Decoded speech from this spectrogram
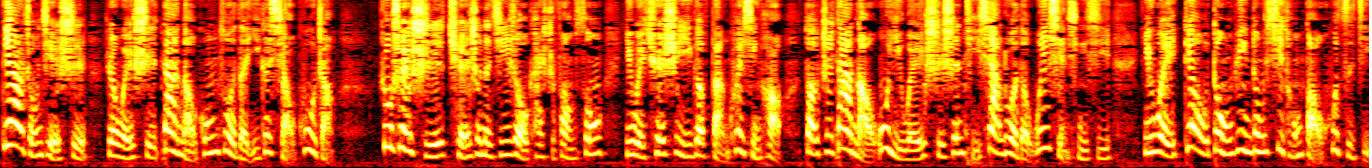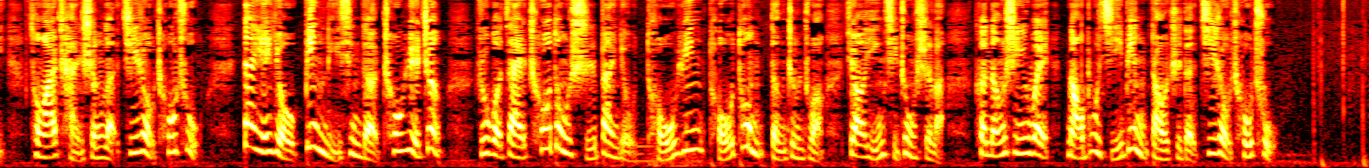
第二种解释认为是大脑工作的一个小故障。入睡时，全身的肌肉开始放松，因为缺失一个反馈信号，导致大脑误以为是身体下落的危险信息，因为调动运动系统保护自己，从而产生了肌肉抽搐。但也有病理性的抽跃症，如果在抽动时伴有头晕、头痛等症状，就要引起重视了，可能是因为脑部疾病导致的肌肉抽搐。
